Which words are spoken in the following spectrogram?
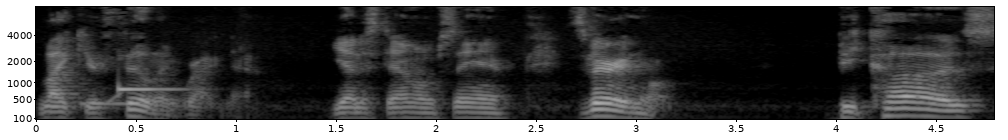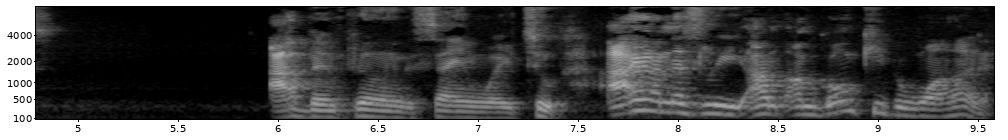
like you're feeling right now. You understand what I'm saying? It's very normal because I've been feeling the same way too. I honestly, I'm, I'm going to keep it 100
